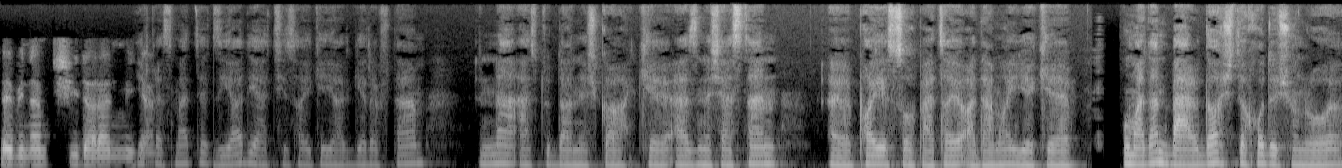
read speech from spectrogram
ببینم چی دارن میگن. یه قسمت زیادی از چیزهایی که یاد گرفتم نه از تو دانشگاه که از نشستن پای صحبت های آدماییه که اومدن برداشت خودشون رو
